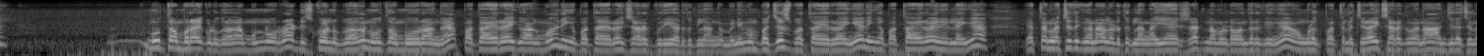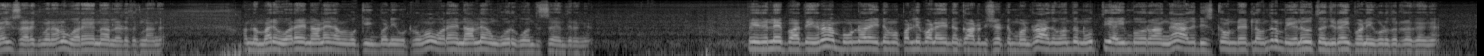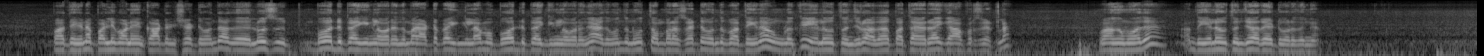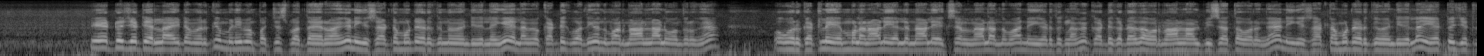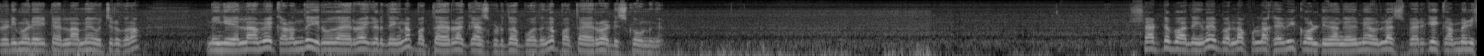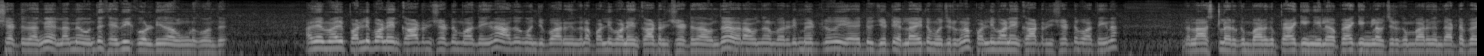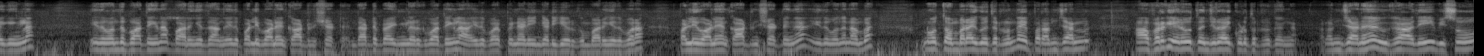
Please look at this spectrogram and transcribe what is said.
நூற்றம்பது ரூபாய்க்கு கொடுக்குறோம் அதான் முந்நூறுரூவா டிஸ்கவுண்ட் போக நூற்றம்பது ரூபாங்க. பத்தாயிரம் ரூபாய்க்கு வாங்கும்போது நீங்கள் பத்தாயிரம் ரூபாய்க்கு சரக்கு ஃப்ரீயாக எடுத்துக்கலாங்க. மினிமம் பர்ச்சேஸ் பத்தாயிரம் ரூபாய்ங்க நீங்கள் பத்தாயிரம் ரூபாய் இல்லைங்க எத்தனை லட்சத்துக்கு வேணாலும் எடுத்துக்கலாங்க. ஐயாயிரம் ஷர்ட் நம்மள்ட்ட வந்திருக்குங்க. உங்களுக்கு பத்து லட்ச ரூபாய்க்கு சரக்கு வேணால் அஞ்சு லட்ச ரூபாய்க்கு சரக்கு வேணாலும் ஒரே நாள் எடுத்துக்கலாங்க. அந்த மாதிரி ஒரே நாளே நம்ம புக்கிங் பண்ணி விட்ருவோம் ஒரே நாளில் உங்கள் ஊருக்கு வந்து சேர்ந்துருங்க. இப்போ இதிலே பார்த்தீங்கன்னா நம்ம இன்னொரு ஐட்டம் பள்ளிப்பாளைய ஐட்டம் காட்டன் ஷர்ட்டும் பண்ணுறோம் அது வந்து நூற்றி ஐம்பது ரூபாங்க. அது டிஸ்கவுண்ட் ரேட்டில் வந்து நம்ம எழுபத்தஞ்சு ரூபாய்க்கு பண்ணி கொடுத்துட்ருக்கோங்க பார்த்தீங்கன்னா பள்ளிப்பாளையம் காட்டன் ஷர்ட் வந்து அது லூஸ் போர்டு பேக்கிங்கில் வரும். இந்த மாதிரி அட்டை பேக்கிங் இல்லாமல் போர்டு பேக்கிங்கில் வருங்க. அது வந்து நூற்றம்பது ரூபா ஷர்ட்டு வந்து பார்த்தீங்கன்னா உங்களுக்கு எழுபத்தஞ்சு ரூபா அதாவது பத்தாயிரம் ரூபாய்க்கு ஆஃபர் ஷர்ட்டில் வாங்கும்போது அந்த எழுபத்தஞ்சு ரூபா ரேட் வருதுங்க. ஏ டு ஜெட் எல்லா ஐட்டமும் இருக்குது மினிமம் பர்ச்சேஸ் பத்தாயிரம் ரூபாங்க நீங்கள் ஷர்ட்டை மட்டும் எடுக்கணும் வேண்டியது இல்லைங்க எல்லாமே கட்டுக்கு பார்த்தீங்கன்னா இந்த மாதிரி நாலு நாள் வந்துருங்க. ஒவ்வொரு கட்டில் எம்மில் நாலு எல்லு நாலு எக்ஸ்எல் நாலு அந்த மாதிரி நீங்கள் எடுத்துக்கலாங்க. கட்டு கட்டாக தான் ஒரு நாலு நாலு பீஸாக தான் வருங்க. நீங்கள் சட்டை மட்டும் எடுக்க வேண்டியதில்லை. A to Z readymade item எல்லாமே வச்சுருக்குறோம். நீங்கள் எல்லாமே கலந்து இருபதாயிரரூவாய்க்கு எடுத்தீங்கன்னா பத்தாயிரரூவா கேஷ் கொடுத்தா போதுங்க. பத்தாயிரரூவா டிஸ்கவுண்ட்டுங்க ஷர்ட்டு பார்த்தீங்கன்னா இப்போ எல்லாம் ஃபுல்லாக ஹெவி குவாலிட்டி தாங்க. எதுவுமே இல்லை. ஸ்பெர்கி கம்பெனி ஷர்ட்டு தாங்க. எல்லாமே வந்து ஹெவி குவாலிட்டி தான் உங்களுக்கு வந்து. அதே மாதிரி பள்ளிப்பாளையம் காட்டன் ஷர்ட்டும் பார்த்தீங்கன்னா அதுவும் கொஞ்சம் பாருங்கள் இதெல்லாம் பள்ளிப்பாளையம் காட்டன் ஷர்ட்டு தான் வந்து. அதெல்லாம் வந்து நம்ம ரெடிமேடு ஏ டு ஜெட் எல்லா ஐட்டம் வச்சுருக்கோம். பள்ளிப்பாளையம் காட்டன் ஷர்ட்டு பார்த்தீங்கன்னா இந்த லாஸ்ட்டில் இருக்கும் பாருங்கள் பேக்கிங்கில் பேக்கிங்கில் வச்சுருக்கோம் பாருங்கள் இந்த அட்டை பேக்கிங்கில் இது வந்து பார்த்தீங்கன்னா பாருங்கள் இதாங்க இது பள்ளிப்பாளையம் காட்டன் ஷர்ட் இந்த அட்டை பேக்கிங்கில் இருக்குது பார்த்தீங்களா? இது போகிற பின்னாடி இங்கே அடிக்க இருக்கும் பாருங்கள் இது போகிற பள்ளிப்பாளையம் காட்டன் ஷர்ட்டுங்க இது வந்து நம்ம நூற்றம்பது ரூபாய்க்கு விற்றுட்டு இருந்தோம். இப்போ ரம்ஜான் ஆஃபருக்கு எழுபத்தஞ்சு ரூபாய்க்கு கொடுத்துட்ருக்கோங்க ரம்ஜானு யுகாதி விசு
